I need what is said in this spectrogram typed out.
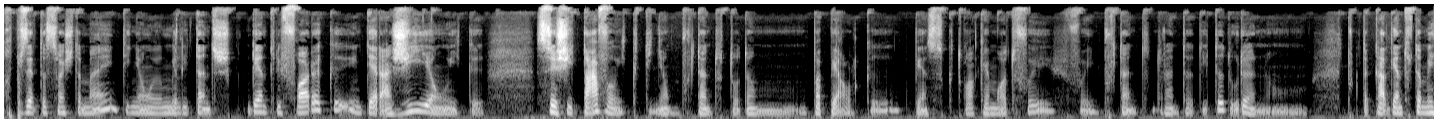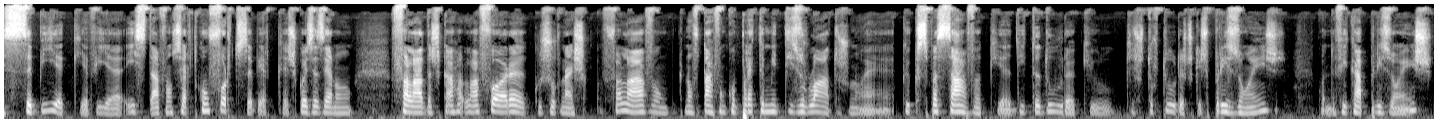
representações também, tinham militantes dentro e fora que interagiam e que se agitavam e que tinham, portanto, todo um papel que penso que de qualquer modo foi, foi importante durante a ditadura. Não, porque cá dentro também se sabia que havia, isso dava um certo conforto saber que as coisas eram faladas cá, lá fora, que os jornais falavam, que não estavam completamente isolados, não é? Que o que se passava, que a ditadura, que, o, que as estruturas, que as prisões quando fica a prisões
